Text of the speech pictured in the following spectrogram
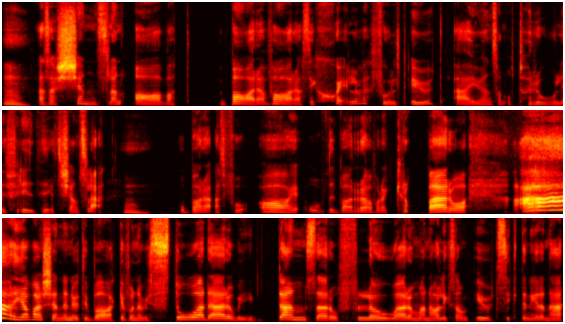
mm, Alltså känslan av att bara vara sig själv fullt ut är ju en sån otrolig frihetskänsla. mm. Och bara att få, ah, och vi bara rör våra kroppar och ah, jag bara känner nu tillbaka på när vi står där och vi dansar och flowar och man har liksom utsikten i den här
